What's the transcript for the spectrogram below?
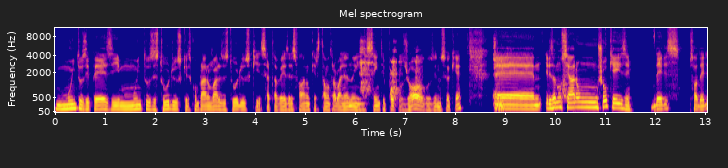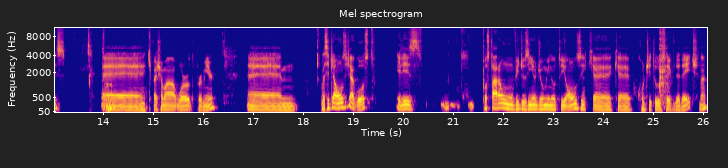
muitos IPs e muitos estúdios, que eles compraram vários estúdios, que certa vez eles falaram que eles estavam trabalhando em cento e poucos jogos e não sei o quê. É, eles anunciaram um showcase deles, só deles, é, que vai chamar World Premiere. É, vai ser dia 11 de agosto. Eles postaram um videozinho de 1 minuto e 11, que é, que é com o título Save the Date, né?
